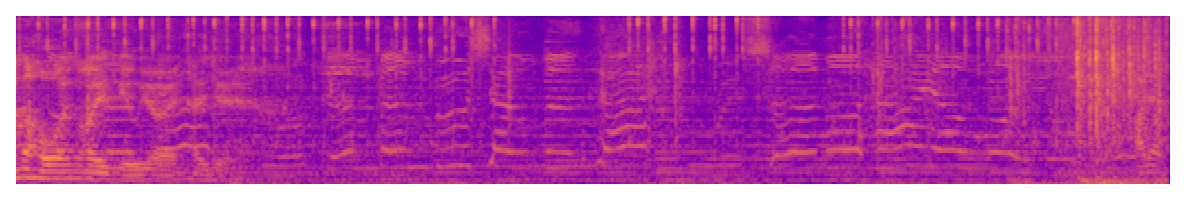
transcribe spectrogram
玩得好，應該可以秒咗佢，睇住。快啲人哋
